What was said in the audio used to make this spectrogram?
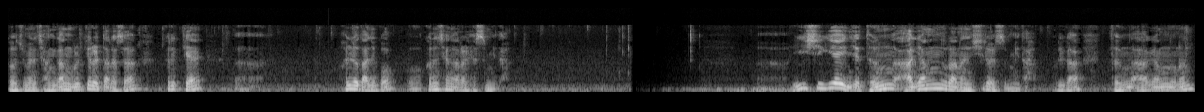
그 주변에 장강 물결을 따라서 그렇게 어, 흘려다니고 어, 그런 생활을 했습니다. 어, 이 시기에 이제 등악양루라는 시를 씁니다. 우리가 등악양루는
